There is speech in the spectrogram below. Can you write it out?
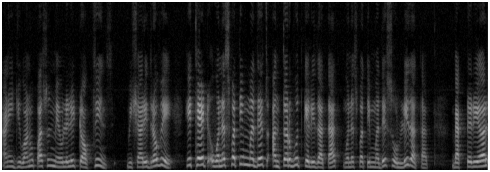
आणि जीवाणूपासून मिळवलेली टॉक्झिन्स विषारी द्रव्ये ही थेट वनस्पतींमध्येच अंतर्भूत केली जातात वनस्पतींमध्ये सोडली जातात. Bacterial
